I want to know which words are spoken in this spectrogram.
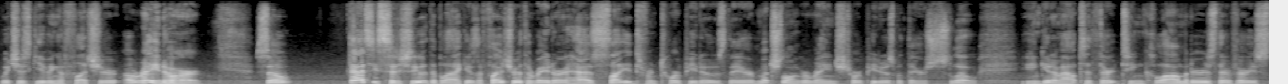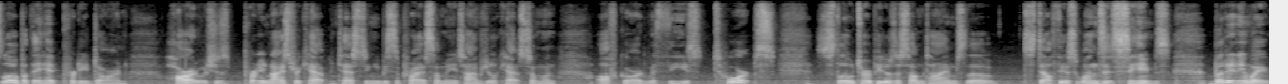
which is giving a Fletcher a radar. So that's essentially what the black is. A Fletcher with a radar it has slightly different torpedoes. They're much longer range torpedoes, but they're slow. You can get them out to 13 kilometers. They're very slow, but they hit pretty darn hard, which is pretty nice for cap testing. You'd be surprised how many times you'll catch someone off guard with these torps. Slow torpedoes are sometimes the stealthiest ones, it seems. But anyway,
